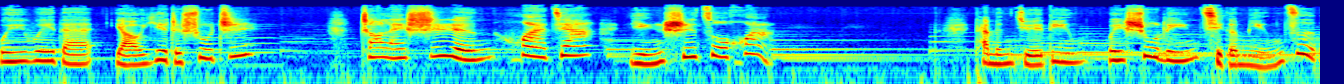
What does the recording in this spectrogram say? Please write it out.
微微地摇曳着树枝，招来诗人、画家吟诗作画。他们决定为树林起个名字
